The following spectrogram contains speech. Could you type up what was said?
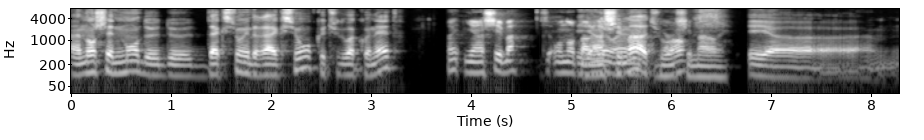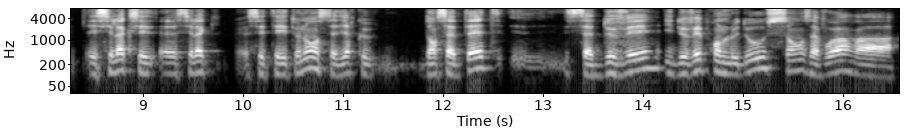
un enchaînement de, d'actions et de réactions que tu dois connaître. Ouais, il y a un schéma, on en Et il y a un ouais, schéma, ouais, tu vois. schéma. Et, euh, et c'est là que c'est, euh, c'est là que c'était étonnant, c'est-à-dire que dans sa tête, euh, ça devait, il devait prendre le dos sans avoir à,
